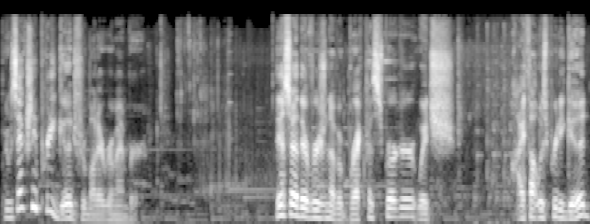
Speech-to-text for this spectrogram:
but it was actually pretty good from what I remember. They also had their version of a breakfast burger, which I thought was pretty good,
